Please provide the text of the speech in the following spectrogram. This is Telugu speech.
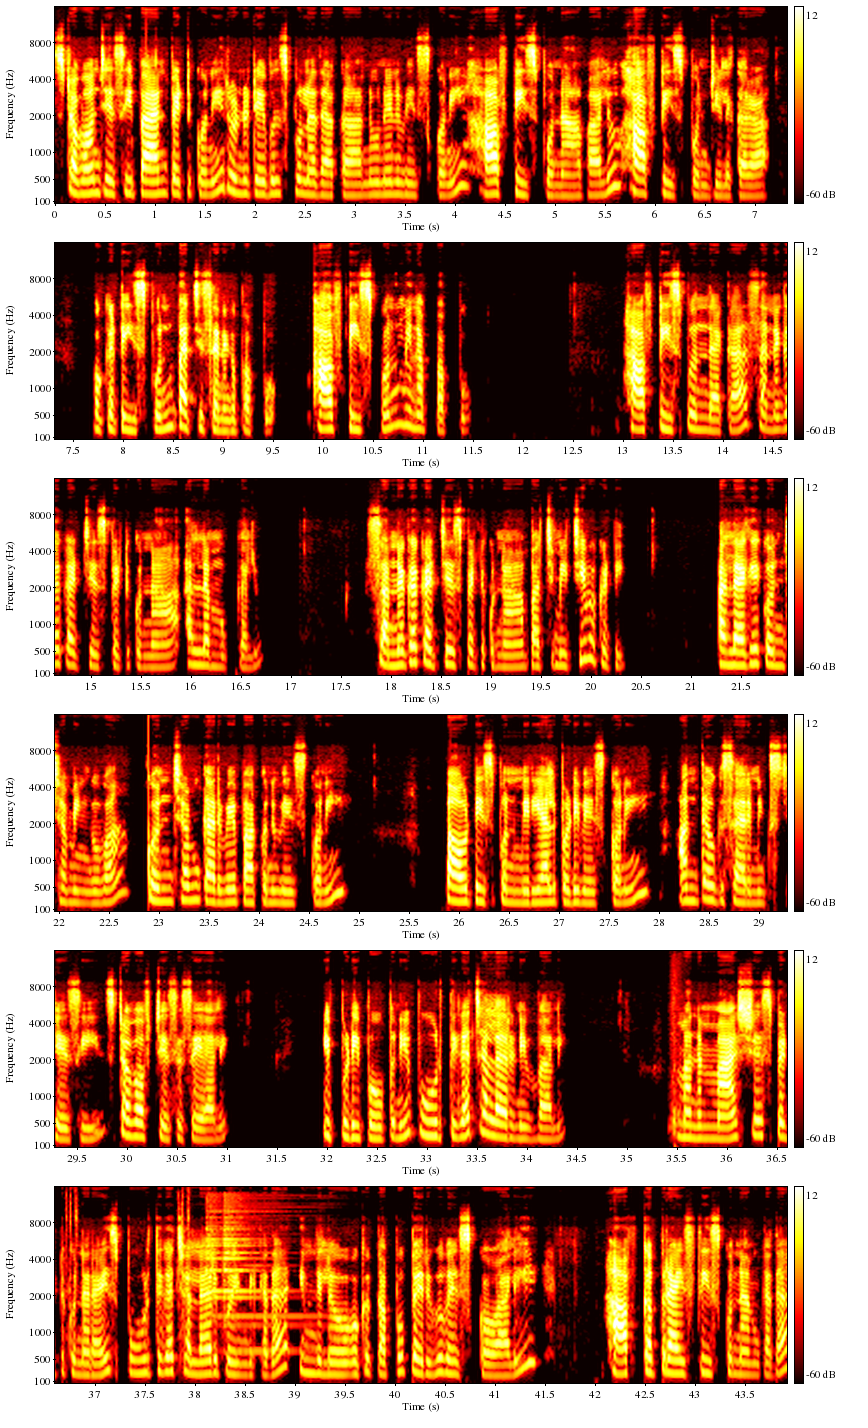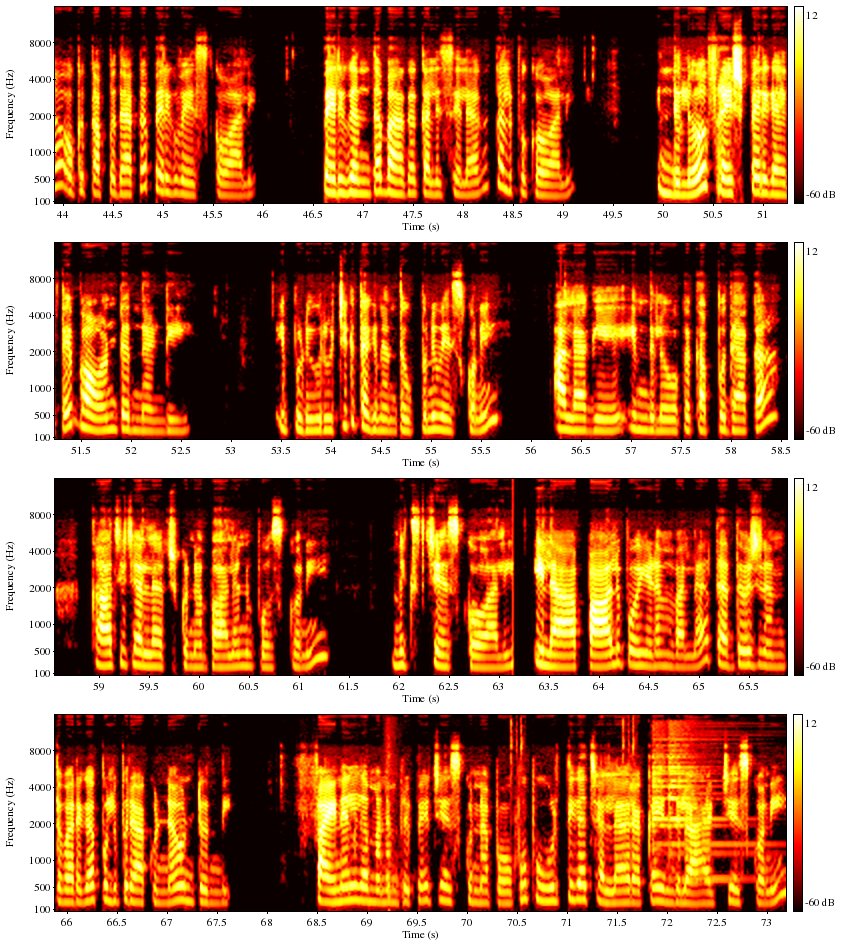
స్టవ్ ఆన్ చేసి పాన్ పెట్టుకొని రెండు టేబుల్ స్పూన్ల దాకా నూనెను వేసుకొని హాఫ్ టీ స్పూన్ ఆవాలు, హాఫ్ టీ స్పూన్ జీలకర్ర, ఒక టీ స్పూన్ పచ్చిశనగపప్పు, హాఫ్ టీ స్పూన్ మినప్పప్పు, హాఫ్ టీ స్పూన్ దాకా సన్నగా కట్ చేసి పెట్టుకున్న అల్లం ముక్కలు, సన్నగా కట్ చేసి పెట్టుకున్న పచ్చిమిర్చి ఒకటి. అలాగే కొంచెం ఇంగువ, కొంచెం కరివేపాకును వేసుకొని పావు టీ స్పూన్ మిరియాల పొడి వేసుకొని అంతా ఒకసారి మిక్స్ చేసి స్టవ్ ఆఫ్ చేసేసేయాలి. ఇప్పుడు ఈ పోపుని పూర్తిగా చల్లారనివ్వాలి. మనం మ్యాష్ చేసి పెట్టుకున్న రైస్ పూర్తిగా చల్లారిపోయింది కదా! ఇందులో ఒక కప్పు పెరుగు వేసుకోవాలి. హాఫ్ కప్ రైస్ తీసుకున్నాం కదా! ఒక కప్పు దాకా పెరుగు వేసుకోవాలి. పెరుగు అంతా బాగా కలిసేలాగా కలుపుకోవాలి. ఇందులో ఫ్రెష్ పెరుగు అయితే బాగుంటుందండి ఇప్పుడు రుచికి తగినంత ఉప్పుని వేసుకొని, అలాగే ఇందులో ఒక కప్పు దాకా కాచి చల్లార్చుకున్న పాలను పోసుకొని మిక్స్ చేసుకోవాలి. ఇలా పాలు పోయడం వల్ల దద్దోజనం త్వరగా పులుపు రాకుండా ఉంటుంది. ఫైనల్‌గా మనం ప్రిపేర్ చేసుకున్న పోపు పూర్తిగా చల్లారాక ఇందులో యాడ్ చేసుకొని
